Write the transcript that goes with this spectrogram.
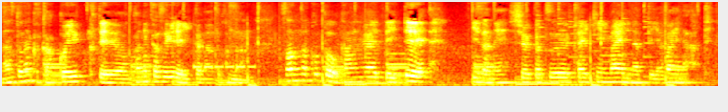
なんとなくかっこよくてお金稼げりゃいいかなとかさ、そんなことを考えていていざね就活解禁前になってやばいなって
